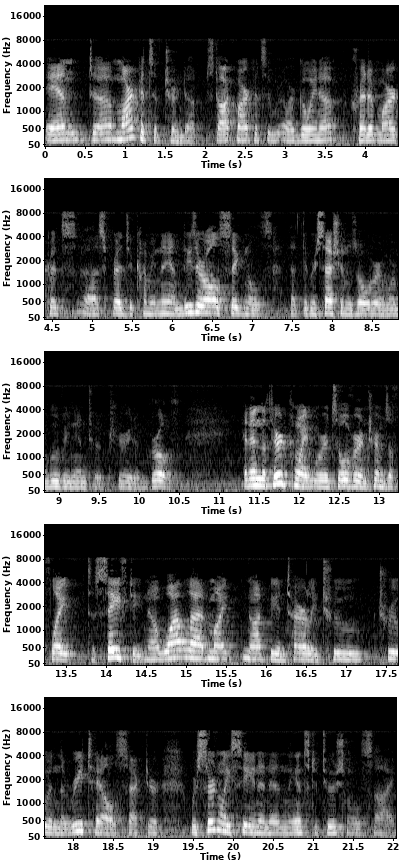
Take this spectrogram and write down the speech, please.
And uh, markets have turned up. Stock markets are going up. Credit markets uh, spreads are coming in. These are all signals that the recession is over and we're moving into a period of growth. And then the third point, where it's over in terms of flight to safety. Now, while that might not be entirely true true in the retail sector, we're certainly seeing it in the institutional side,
